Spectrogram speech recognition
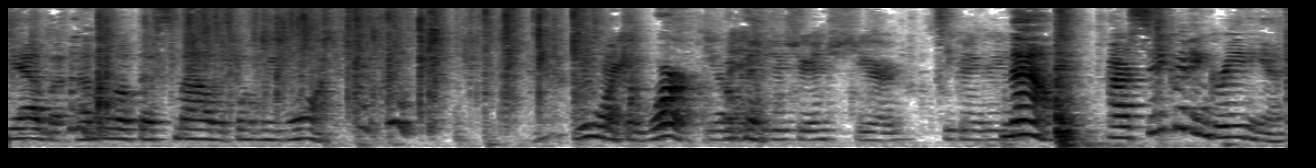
Yeah, but I don't know if that smile is what we want. We want Right. the work. You want to Okay. introduce your your secret ingredient? Now, our secret ingredient.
